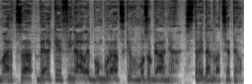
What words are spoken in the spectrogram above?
marca veľké finále bomburáckého mozogáňa. Streda 25.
